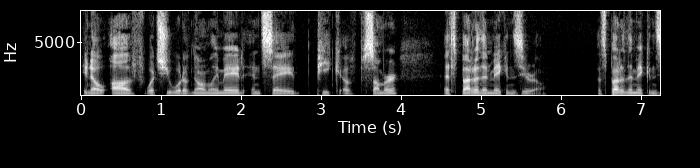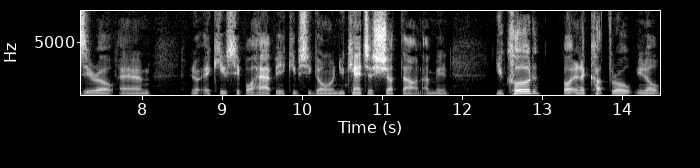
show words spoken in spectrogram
you know, of what you would have normally made in say peak of summer, it's better than making zero it's better than making zero, and you know it keeps people happy. It keeps you going. You can't just shut down. I mean, you could, but in a cutthroat, you know,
